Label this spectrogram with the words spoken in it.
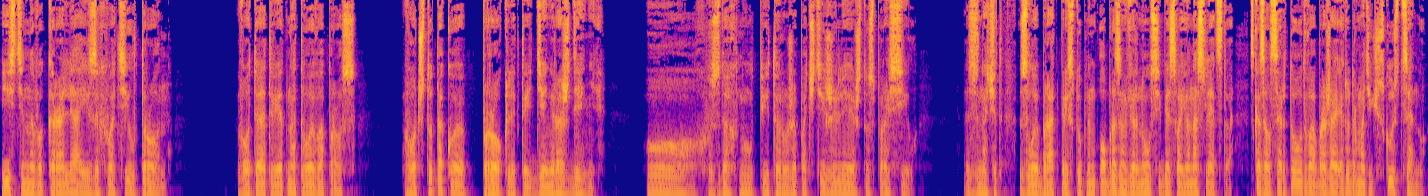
истинного короля, и захватил трон. Вот и ответ на твой вопрос. Вот что такое проклятый день рождения. «Ох!» — вздохнул Питер, уже почти жалея, что спросил. «Значит, злой брат преступным образом вернул себе свое наследство», — сказал сэр Тоут, воображая эту драматическую сцену.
